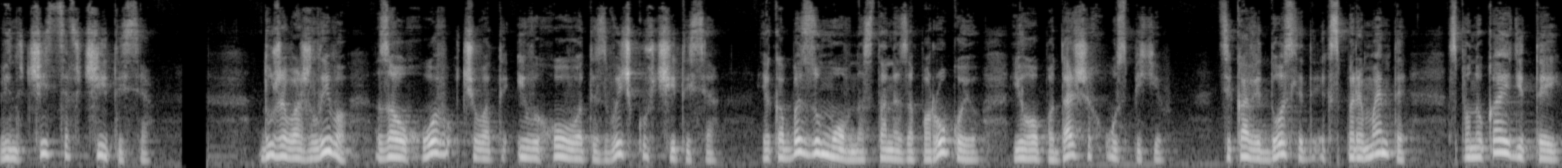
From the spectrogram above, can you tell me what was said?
він вчиться вчитися. Дуже важливо заохочувати і виховувати звичку вчитися, яка безумовно стане запорукою його подальших успіхів. Цікаві досліди, експерименти спонукають дітей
